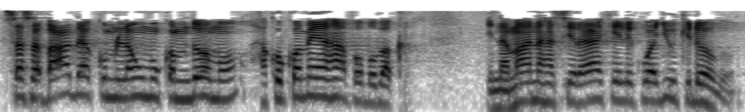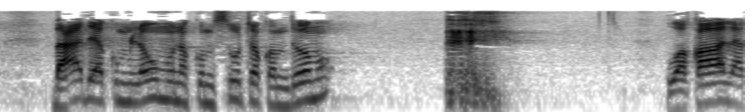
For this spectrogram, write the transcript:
Sasa baada ya kumlaumu kwa mdomo hakukomea hapo Abubakar ina maana hasira yake ilikuwa juu kidogo. Baada ya kumlaumu na kumsuta kwa mdomo waqala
